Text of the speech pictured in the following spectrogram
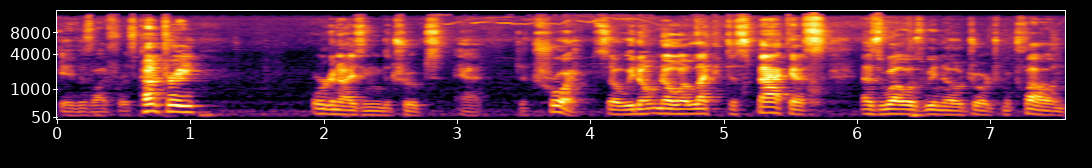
Gave his life for his country, organizing the troops at Detroit. So we don't know Electus Backus as well as we know George McClellan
